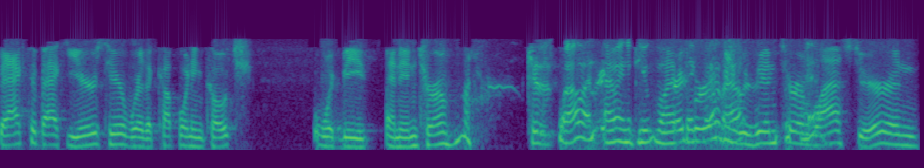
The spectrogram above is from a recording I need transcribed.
back-to-back years here where the cup-winning coach would be an interim? Because well, I mean, if you want to take that out, was interim yeah. last year, and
